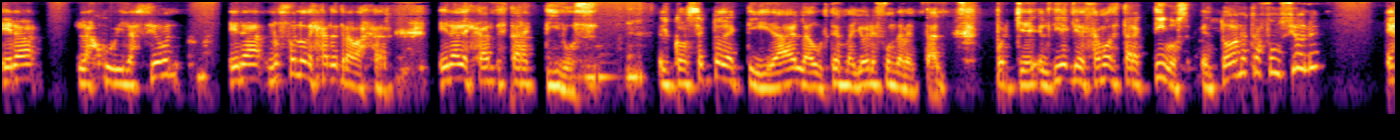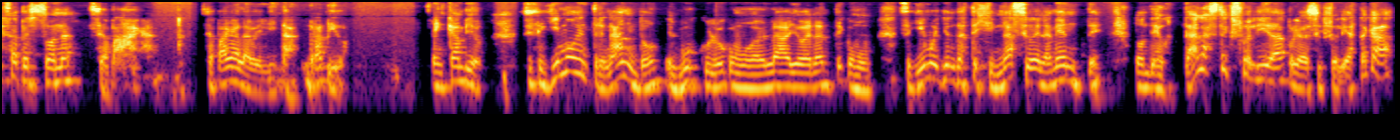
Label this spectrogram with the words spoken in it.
Era la jubilación era no solo dejar de trabajar, era dejar de estar activos. El concepto de actividad en la adultez mayor es fundamental, porque el día que dejamos de estar activos en todas nuestras funciones, esa persona se apaga, se apaga la velita, rápido. En cambio, si seguimos entrenando el músculo, como hablaba yo adelante, como seguimos yendo a este gimnasio de la mente, donde está la sexualidad, porque la sexualidad está acá,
